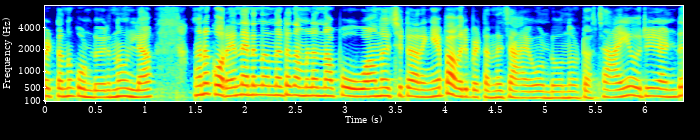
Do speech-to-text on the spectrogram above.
പെട്ടെന്ന് കൊണ്ടുവരുന്നുമില്ല. അങ്ങനെ കുറേ നേരം നിന്നിട്ട് നമ്മൾ എന്നാൽ പോവാന്ന് വെച്ചിട്ട് ഇറങ്ങിയപ്പോൾ അവർ പെട്ടെന്ന് ചായ കൊണ്ടുവന്നു കേട്ടോ. ചായ ഒരു രണ്ട്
